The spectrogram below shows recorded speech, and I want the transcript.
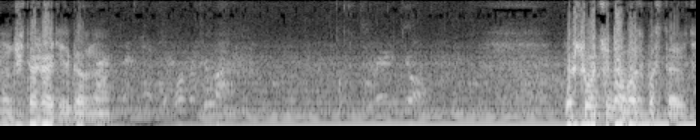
Уничтожайтесь, говно. Я хочу вот сюда базу поставить.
